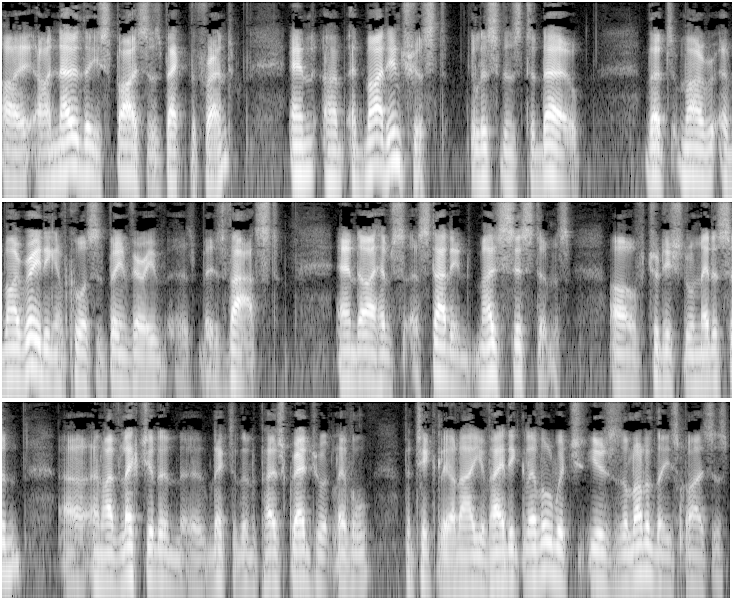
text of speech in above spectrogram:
I I know these spices back the front, and uh, it might interest listeners to know that my my reading, of course, has been very is vast, and I have studied most systems of traditional medicine, uh, and I've lectured and uh, lectured at a postgraduate level, particularly on Ayurvedic level, which uses a lot of these spices.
